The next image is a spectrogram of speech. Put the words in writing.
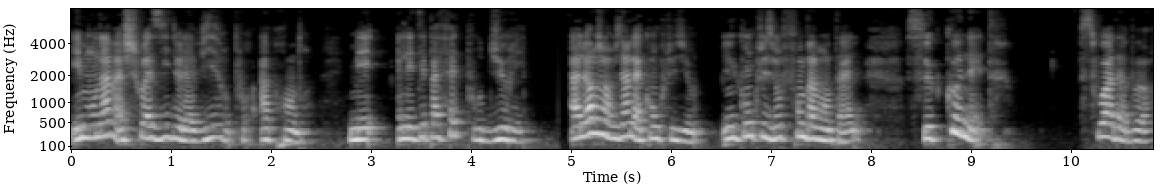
et mon âme a choisi de la vivre pour apprendre, mais elle n'était pas faite pour durer. Alors j'en viens à la conclusion, une conclusion fondamentale. Se connaître, soi d'abord,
